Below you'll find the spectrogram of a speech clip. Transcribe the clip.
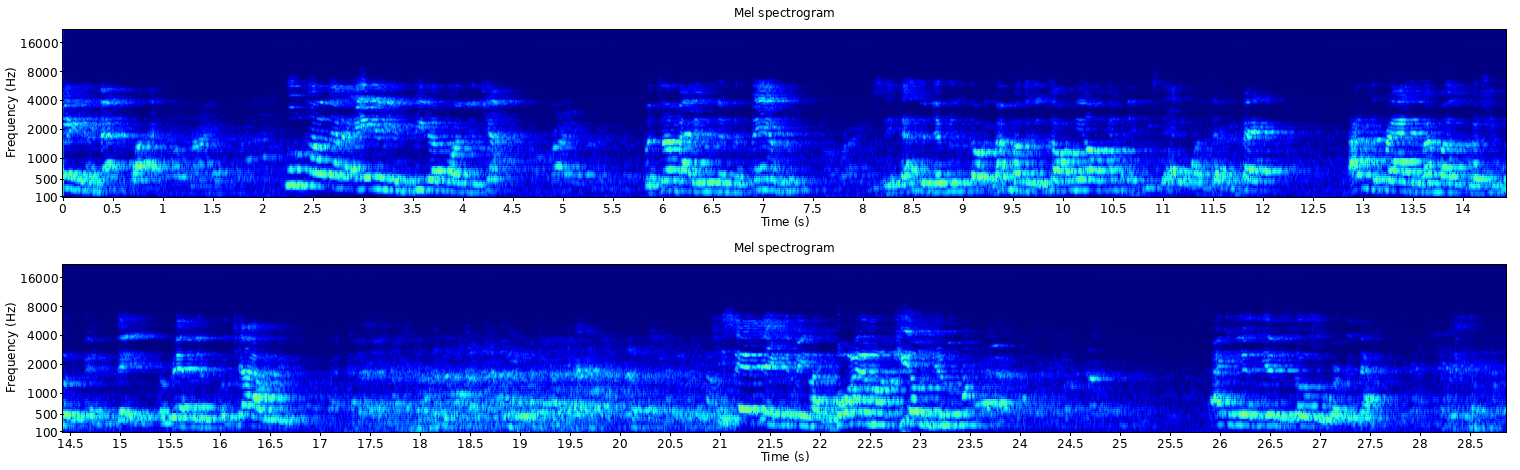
alien. That's why. Who's going to let an alien beat up on your child? But somebody who's in the family, you see, that's a different story. My mother could call me all kinds, and she said it one time. In fact, I'm surprised that my mother, well, she would have been today, arrested for child abuse. she said things to me like, boy, I'm gonna kill you. I can just hear the social worker now.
